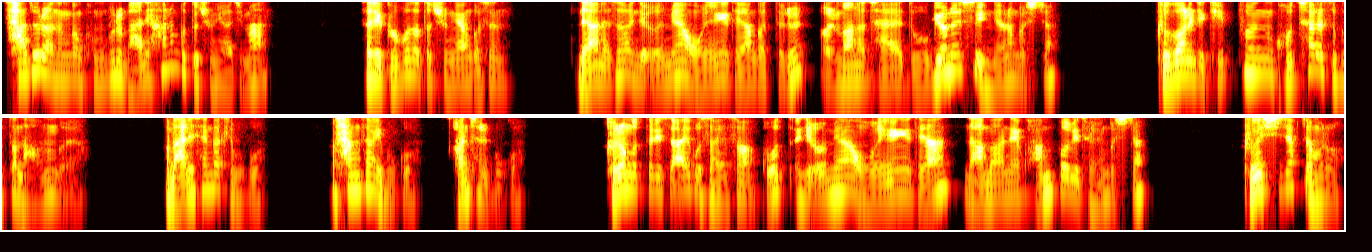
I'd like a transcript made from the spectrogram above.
사주라는 건 공부를 많이 하는 것도 중요하지만 사실 그보다 더 중요한 것은 내 안에서 이제 음양 오행에 대한 것들을 얼마나 잘 녹여낼 수 있냐는 것이죠. 그거는 이제 깊은 고찰에서부터 나오는 거예요. 많이 생각해보고 상상해보고 관찰해보고 그런 것들이 쌓이고 쌓여서 곧 이제 음양 오행에 대한 나만의 관법이 되는 것이죠. 그 시작점으로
